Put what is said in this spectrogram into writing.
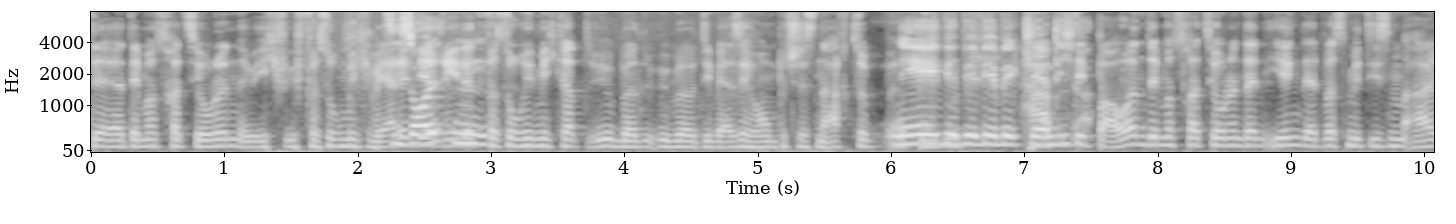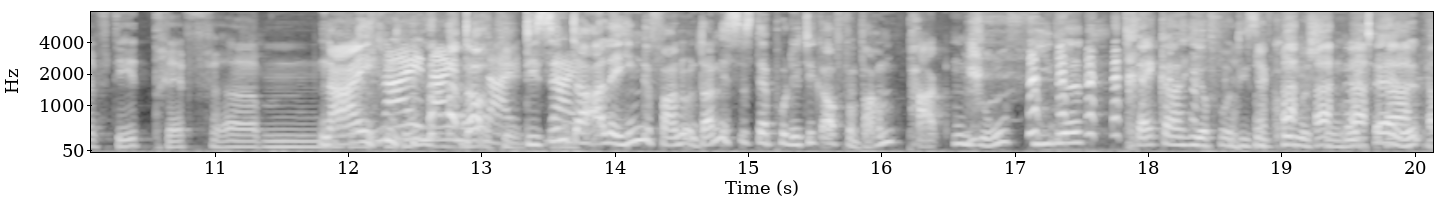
der Demonstrationen, ich, ich versuche mich, während ihr redet, versuche ich mich gerade über, über diverse Homages nachzubilden. Nee, wir, wir, wir, wir klären Haben die Bauerndemonstrationen denn irgendetwas mit diesem AfD-Treff? Ähm, nein, nein, nein, doch, nein, die sind nein. da alle hingefahren und dann ist es der Politik aufgefallen. Warum parken so viele Trecker hier vor diesem komischen Hotel?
